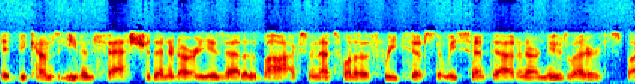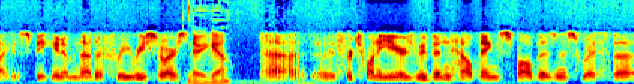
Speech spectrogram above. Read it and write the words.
it becomes even faster than it already is out of the box. And that's one of the free tips that we sent out in our newsletter. Speaking of another free resource. There you go. Uh, for 20 years, we've been helping small business with uh,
